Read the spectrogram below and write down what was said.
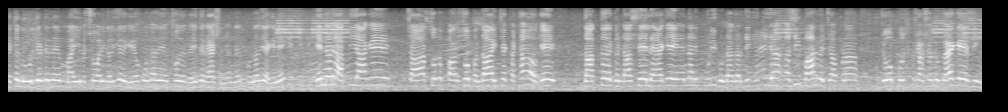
ਇੱਥੇ ਨੂਰ ਦੇ ਅੱਡੇ ਦੇ ਮਾਈ ਲੱਛੋ ਵਾਲੀ ਗਲੀ ਹੈਗੀ ਉਹਨਾਂ ਦੇ ਉੱਥੋਂ ਰਹਿੰਦੇ ਰਹਿਸ਼ ਨੇ ਉਹਨਾਂ- ਉਹਨਾਂ ਦੇ ਹੈਗੇ ਨੇ। ਇਹਨਾਂ ਨੇ ਰਾਤੀ ਆ ਕੇ 400 ਤੋਂ 500 ਬੰਦਾ ਇੱਥੇ ਇਕੱਠਾ ਹੋ ਕੇ ਦਾਤਰ ਗੰਡਾਸੇ ਲੈ ਕੇ ਇਹਨਾਂ ਨੇ ਪੂਰੀ ਗੁੰਡਾਗਰਦੀ ਕੀਤੀ ਆ। ਅਸੀਂ ਬਾਅਦ ਵਿੱਚ ਆਪਣਾ ਜੋ ਪੁਲਿਸ ਪ੍ਰਸ਼ਾਸਨ ਨੂੰ ਕਹਿ ਕੇ ਅਸੀਂ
